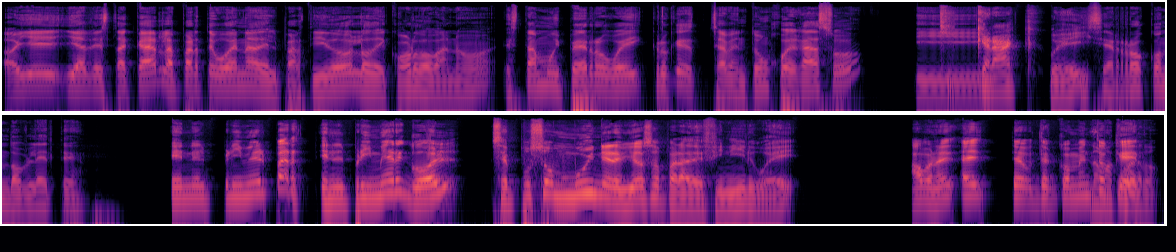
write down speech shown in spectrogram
Oye, y a destacar la parte buena del partido, lo de Córdoba, ¿no? Está muy perro, güey. Creo que se aventó un juegazo y, Qué crack, y güey. cerró con doblete. En el primer en el primer gol se puso muy nervioso para definir, güey. Ah, bueno, te, te comento No me que acuerdo.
